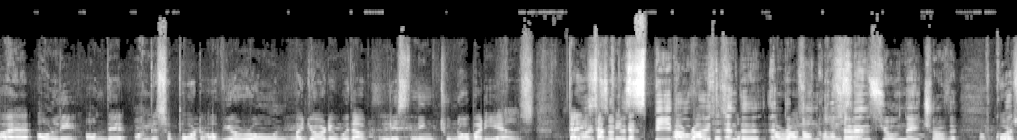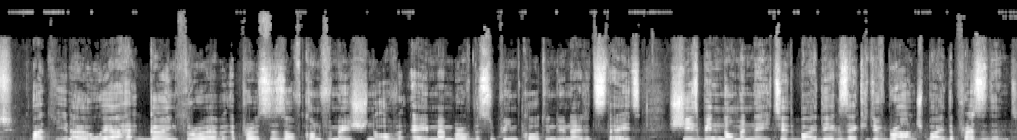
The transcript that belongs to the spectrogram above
uh, only on the on the support of your own majority without listening to nobody else. That is Right, so something the that speed of arouses, it and the, and the non-consensual nature of the. Of course. But, but, you know, we are going through a, a process of confirmation of a member of the Supreme Court in the United States. She's been nominated by the executive branch, by the president,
